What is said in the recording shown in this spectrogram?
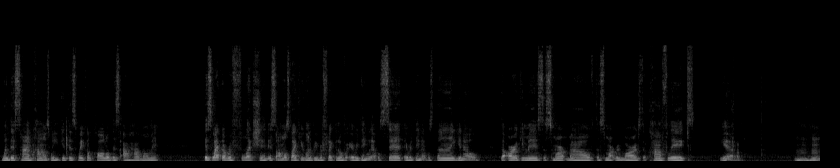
when this time comes, when you get this wake-up call or this aha moment, it's like a reflection. It's almost like you're going to be reflecting over everything that was said, everything that was done, you know, the arguments, the smart mouth, the smart remarks, the conflicts. Yeah. Mm-hmm.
